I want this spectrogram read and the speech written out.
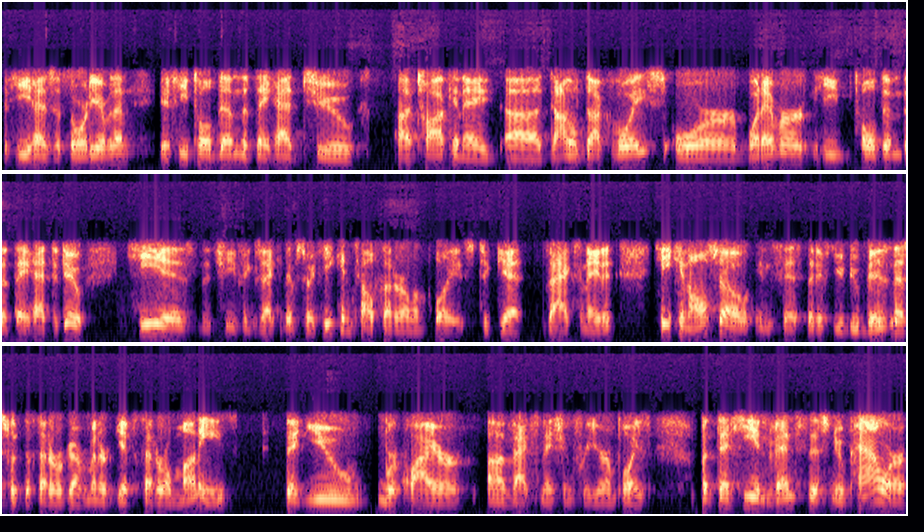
that he has authority over them, if he told them that they had to uh, talk in a uh, Donald Duck voice or whatever he told them that they had to do. He is the chief executive, so he can tell federal employees to get vaccinated. He can also insist that if you do business with the federal government or get federal monies, that you require uh, vaccination for your employees. But that he invents this new power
